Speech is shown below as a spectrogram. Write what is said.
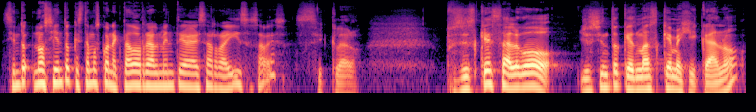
siento, no siento que estemos conectados realmente a esa raíz, ¿sabes? Sí, claro. Pues es que es algo, yo siento que es más que mexicano.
